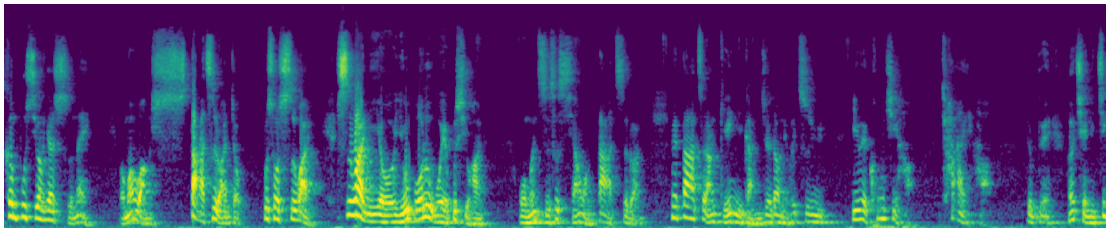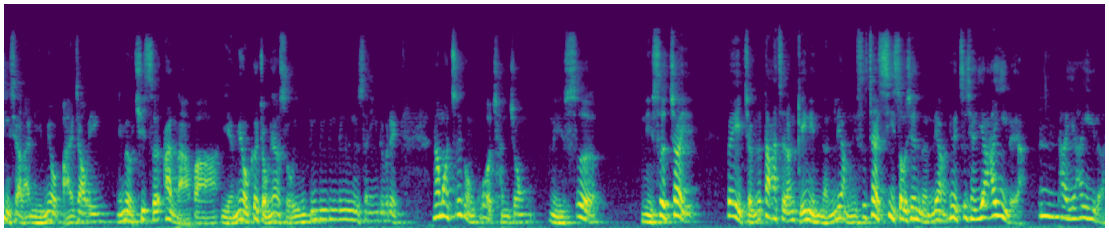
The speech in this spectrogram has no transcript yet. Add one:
更不希望在室内，我们往大自然走，不说室外。室外你有油柏路，我也不喜欢。我们只是想往大自然，因为大自然给你感觉到你会治愈，因为空气好，菜好。对不对？而且你静下来，你没有白噪音，你没有汽车按喇叭，也没有各种各样手音，叮叮叮叮叮的声音，对不对？那么这种过程中，你是你是在被整个大自然给你能量，你是在吸收一些能量，因为之前压抑了呀，嗯太压抑了，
